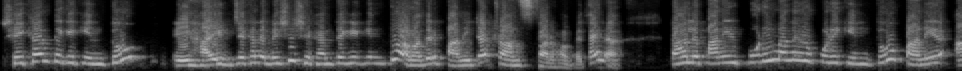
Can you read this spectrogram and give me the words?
সেইখান থেকে কিন্তু এই হাইট যেখানে বেশি সেখান থেকে কিন্তু আমাদের পানিটা ট্রান্সফার হবে তাই না? তাহলে পানির পরিমাণের উপরে কিন্তু পানির আহ,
